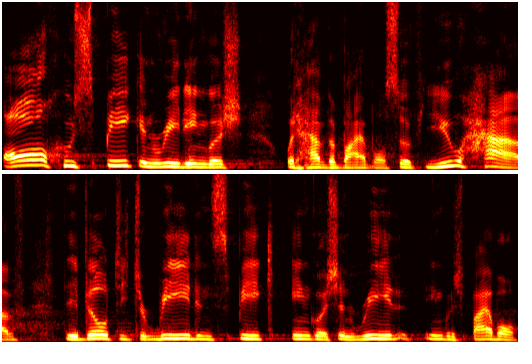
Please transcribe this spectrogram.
all who speak and read English would have the Bible. So if you have the ability to read and speak English and read the English Bible,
